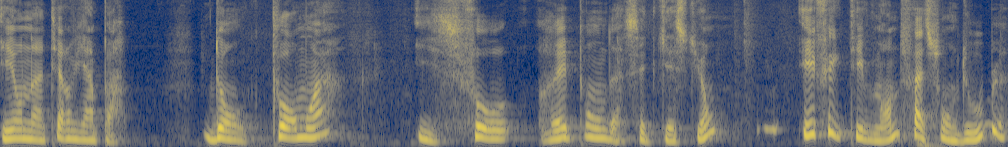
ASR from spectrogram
et on n'intervient pas. Donc pour moi, il faut répondre à cette question effectivement de façon double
